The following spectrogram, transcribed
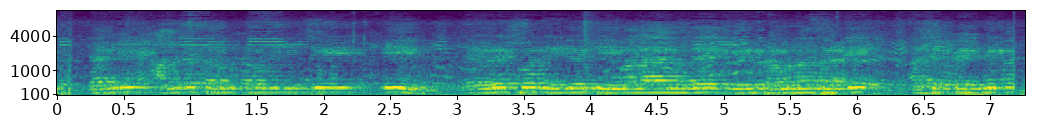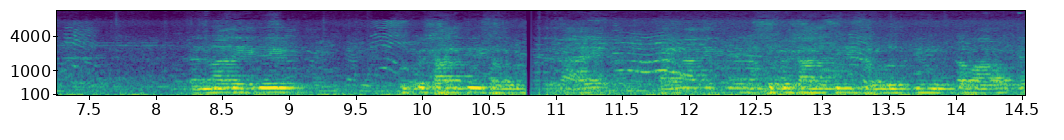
ज्यांनी अंध तरुण तरुणींची टीम एव्हरेस्टवर नेली होती हिमालयामध्ये गिरिभ्रमणासाठी असे पेडणेकर त्यांना देखील सुखशांती समृद्धी आहे. त्यांना देखील सुखशांती समृद्धी उत्तम आरोग्य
